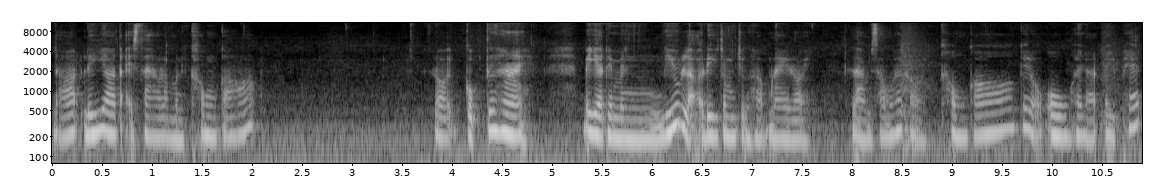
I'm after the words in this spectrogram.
Đó lý do tại sao là mình không có. Rồi cục thứ hai. Bây giờ thì mình nếu lỡ đi trong trường hợp này rồi làm xong hết rồi, không có cái độ u hay là iPad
